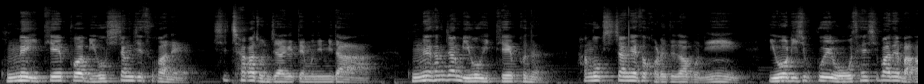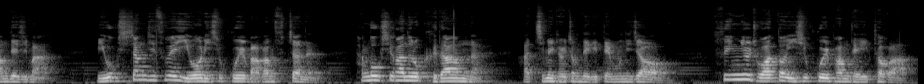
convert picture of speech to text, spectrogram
국내 ETF와 미국 시장지수 간에 시차가 존재하기 때문입니다. 국내 상장 미국 ETF는 한국 시장에서 거래되다 보니 2월 29일 오후 3시 반에 마감되지만 미국 시장지수의 2월 29일 마감 숫자는 한국 시간으로 그 다음날 아침에 결정되기 때문이죠. 수익률 좋았던 29일 밤 데이터가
